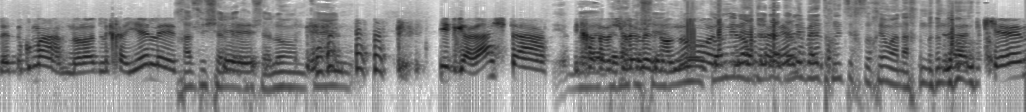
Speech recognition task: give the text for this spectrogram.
לדוגמה, נולד לך ילד. חס ושלום, שלום, כן. התגרשת, התחלת לשלם מזונות, כל מיני, לא אתה יודע, משנה. תלוי באיזה תוכנית סכסוכים אנחנו, נו. לעדכן,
